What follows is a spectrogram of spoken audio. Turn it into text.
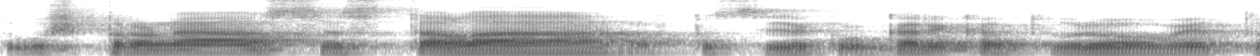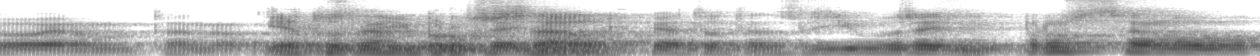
už pro nás se stala v podstatě takovou karikaturou, je to jenom ten, je to ten Brusel. je to ten zlý úředník Bruselu,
